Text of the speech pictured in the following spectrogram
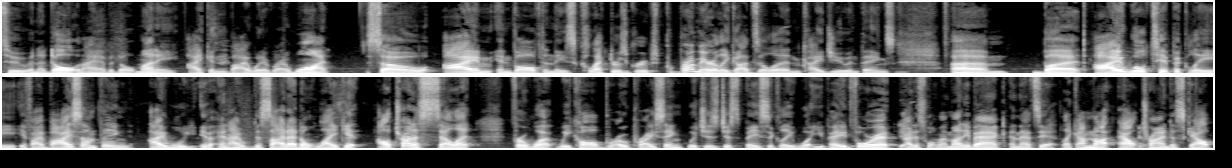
to an adult and I have adult money, I can buy whatever I want. So I'm involved in these collectors groups, primarily Godzilla and kaiju and things. Um, but I will typically, if I buy something, I will, if, and I decide I don't like it, I'll try to sell it for what we call bro pricing, which is just basically what you paid for it. Yeah. I just want my money back, and that's it. Like I'm not out trying to scalp.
